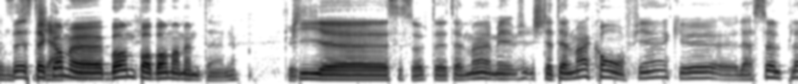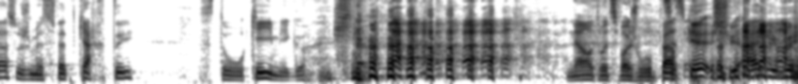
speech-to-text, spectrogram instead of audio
une C'est- petite C'était comme un bum, pas bum en même temps. Là. Puis euh, c'est ça, j'étais tellement, mais j'étais tellement confiant que euh, la seule place où je me suis fait carter, c'était au quai, mes gars. Non, toi, tu vas jouer au petit. Parce que je suis arrivé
